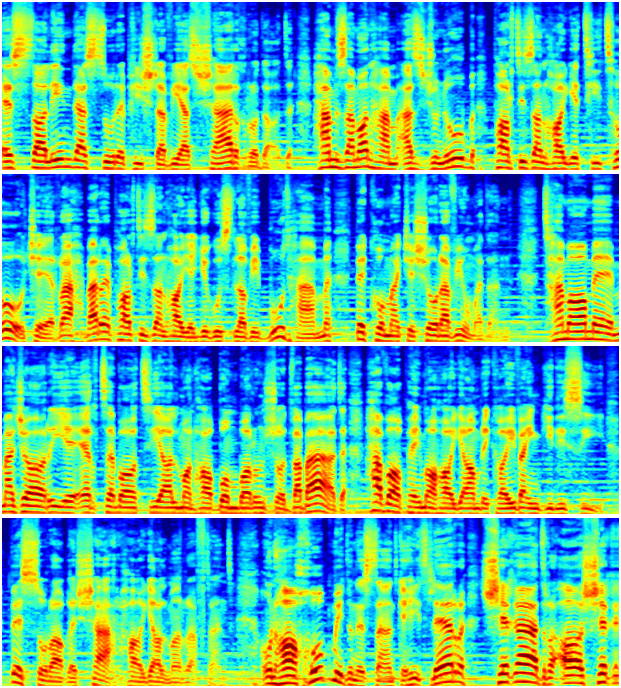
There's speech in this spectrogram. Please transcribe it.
استالین دستور پیشروی از شرق رو داد. همزمان هم از جنوب پارتیزان های تیتو که رهبر پارتیزان های یوگسلاوی بود هم به کمک شوروی اومدن. تمام مجاری ارتباطی آلمان ها بمبارون شد و بعد هواپیماهای آمریکایی و انگلیسی به سراغ شهرهای آلمان رفتند. اونها خوب می‌دونستند که هیتلر چقدر عاشق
